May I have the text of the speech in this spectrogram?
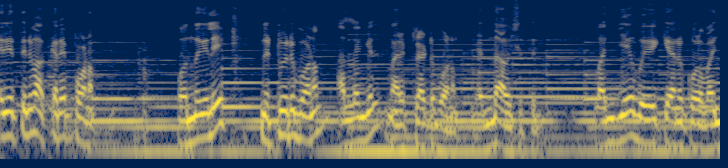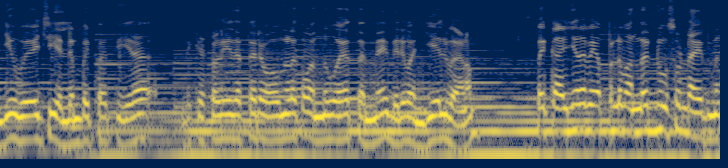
കാര്യത്തിനും അക്കരെ പോകണം ഒന്നുകിൽ നെട്ടൂർ പോകണം അല്ലെങ്കിൽ മരട്ടിലാട്ട് പോകണം എന്താവശ്യത്തിൽ? വഞ്ചിയെ ഉപയോഗിക്കാനൊക്കെ. വഞ്ചി ഉപയോഗിച്ച് ചെല്ലുമ്പോൾ ഇപ്പം തീരെ ഇടയ്ക്കളിയിലത്തെ രോഗങ്ങളൊക്കെ വന്നു പോയാൽ തന്നെ ഇവർ വഞ്ചിയിൽ വേണം. ഇപ്പം കഴിഞ്ഞ പേപ്പറിൽ വന്നൊരു ന്യൂസ് ഉണ്ടായിരുന്നു.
